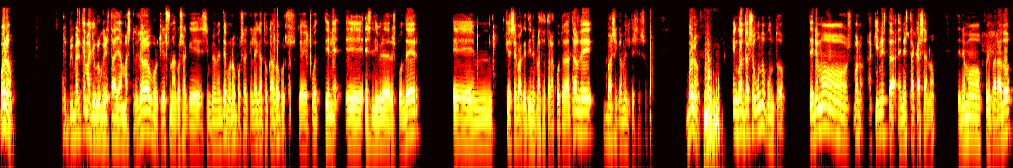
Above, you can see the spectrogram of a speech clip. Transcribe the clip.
Bueno, el primer tema yo creo que está ya más que claro porque es una cosa que simplemente, bueno, pues el que le haya tocado, pues que tiene, eh, es libre de responder, Em, que sepa que tiene plazo hasta las 4 de la tarde, básicamente es eso. Bueno, en cuanto al segundo punto, tenemos, bueno, aquí en esta, en esta casa, ¿no? Tenemos preparado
